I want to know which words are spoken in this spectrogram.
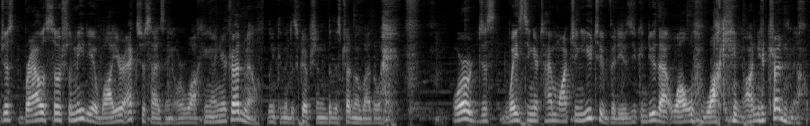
Just browse social media while you're exercising or walking on your treadmill. Link in the description for this treadmill, by the way. Or just wasting your time watching YouTube videos. You can do that while walking on your treadmill.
